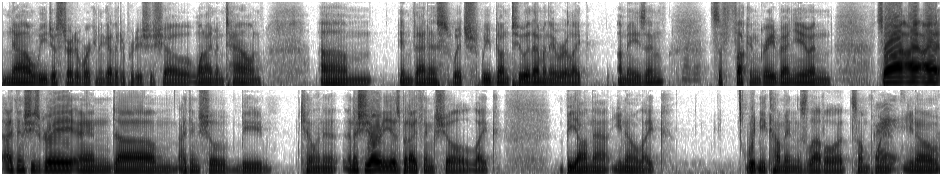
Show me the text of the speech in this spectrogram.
now we just started working together to produce a show when I'm in town um in Venice which we've done two of them and they were like amazing. It. It's a fucking great venue and so I I I think she's great and um I think she'll be killing it. And she already is but I think she'll like be on that, you know, like Whitney Cummings level at some point, Great. you know,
